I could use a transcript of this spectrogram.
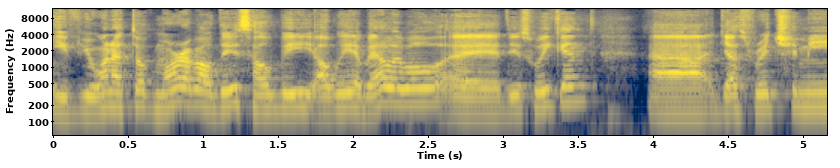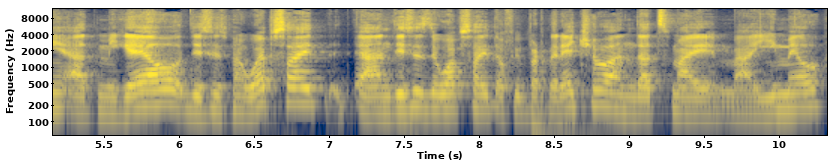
if you want to talk more about this, I'll be I'll be available uh, this weekend. Uh, just reach me at Miguel. This is my website, and this is the website of Hiperderecho, and that's my, my email.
